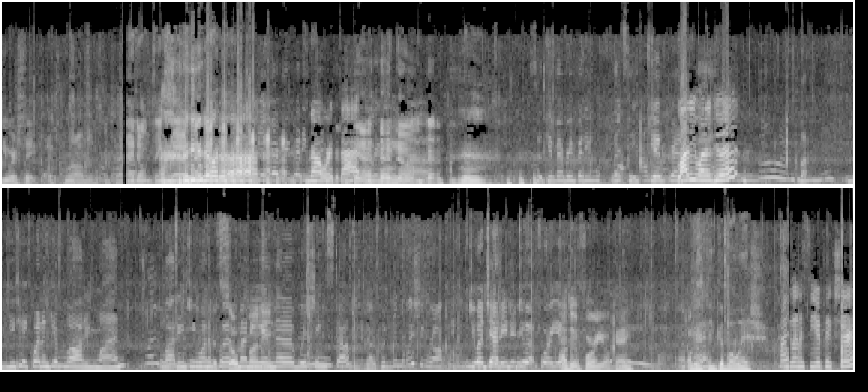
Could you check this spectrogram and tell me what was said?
you are safe. I promise. Okay. I don't think that. It's not worth that. no. So give everybody, let's see, give Greta Lottie, you want to do it? You take one and give Lottie one. Lottie, do you want to It's put so money funny. in the wishing stuff? You gotta put it in the wishing rock. Do you want Daddy to do it for you? I'll do it for you, okay? Okay, think of a wish. You want to see your picture?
